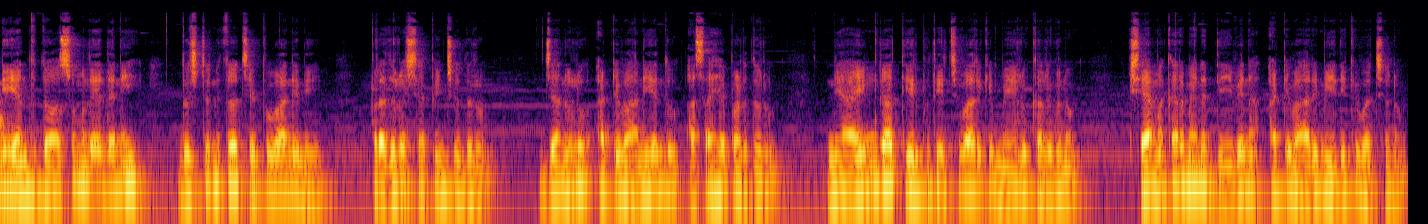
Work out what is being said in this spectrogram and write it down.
నీ ఎందు దోషము లేదని దుష్టునితో చెప్పువానిని ప్రజలు శపించుదురు. జనులు అట్టి వానియందు అసహ్యపడుదురు. న్యాయంగా తీర్పు తీర్చువారికి మేలు కలుగును. క్షేమకరమైన దీవెన అట్టి వారి మీదికి వచ్చును.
